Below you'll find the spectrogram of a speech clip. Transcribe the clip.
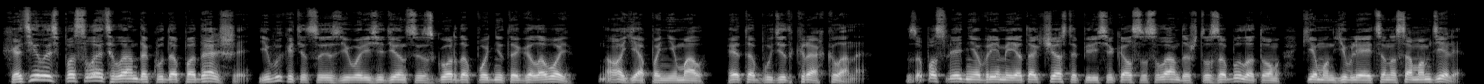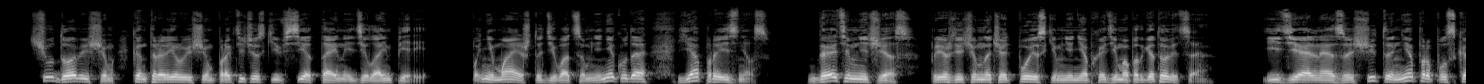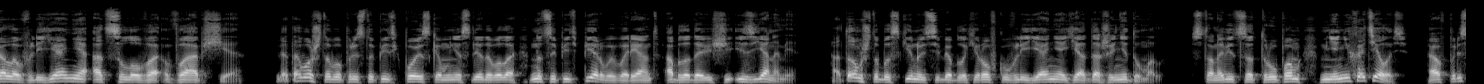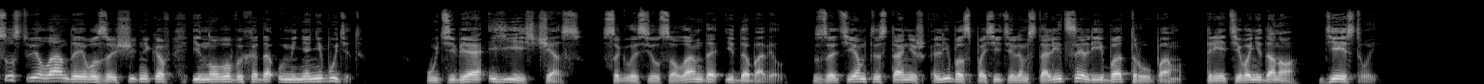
Хотелось послать Ланда куда подальше и выкатиться из его резиденции с гордо поднятой головой, но я понимал, это будет крах клана. За последнее время я так часто пересекался с Ландо, что забыл о том, кем он является на самом деле. Чудовищем, контролирующим практически все тайные дела империи. Понимая, что деваться мне некуда, я произнес. «Дайте мне час. Прежде чем начать поиски, мне необходимо подготовиться». Идеальная защита не пропускала влияния от слова «вообще». Для того, чтобы приступить к поискам, мне следовало нацепить первый вариант, обладающий изъянами. О том, чтобы скинуть себе блокировку влияния, я даже не думал. Становиться трупом мне не хотелось, а в присутствии Ланда и его защитников иного выхода у меня не будет. «У тебя есть час», — согласился Ланда и добавил. «Затем ты станешь либо спасителем столицы, либо трупом. Третьего не дано. Действуй».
